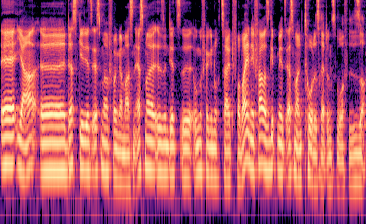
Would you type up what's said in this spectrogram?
Äh, ja, äh, das geht jetzt erstmal folgendermaßen. Erstmal äh, sind jetzt äh, ungefähr genug Zeit vorbei. Nee, Fares gibt mir jetzt erstmal einen Todesrettungswurf. So.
